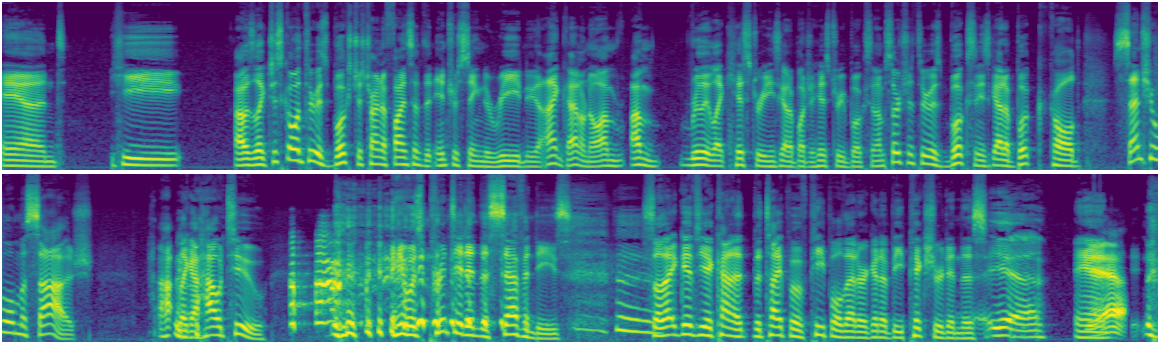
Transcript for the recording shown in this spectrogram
and he I was like just going through his books just trying to find something interesting to read. I I don't know. I'm I'm really like history and he's got a bunch of history books and I'm searching through his books and he's got a book called Sensual Massage. Like a how to. and it was printed in the 70s. So that gives you kind of the type of people that are going to be pictured in this yeah. and,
